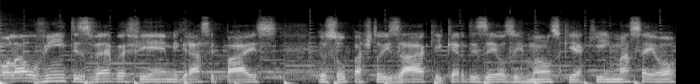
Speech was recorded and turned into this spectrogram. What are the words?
Olá, ouvintes, Verbo FM, graça e paz. Eu sou o pastor Isaac e quero dizer aos irmãos que aqui em Maceió,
